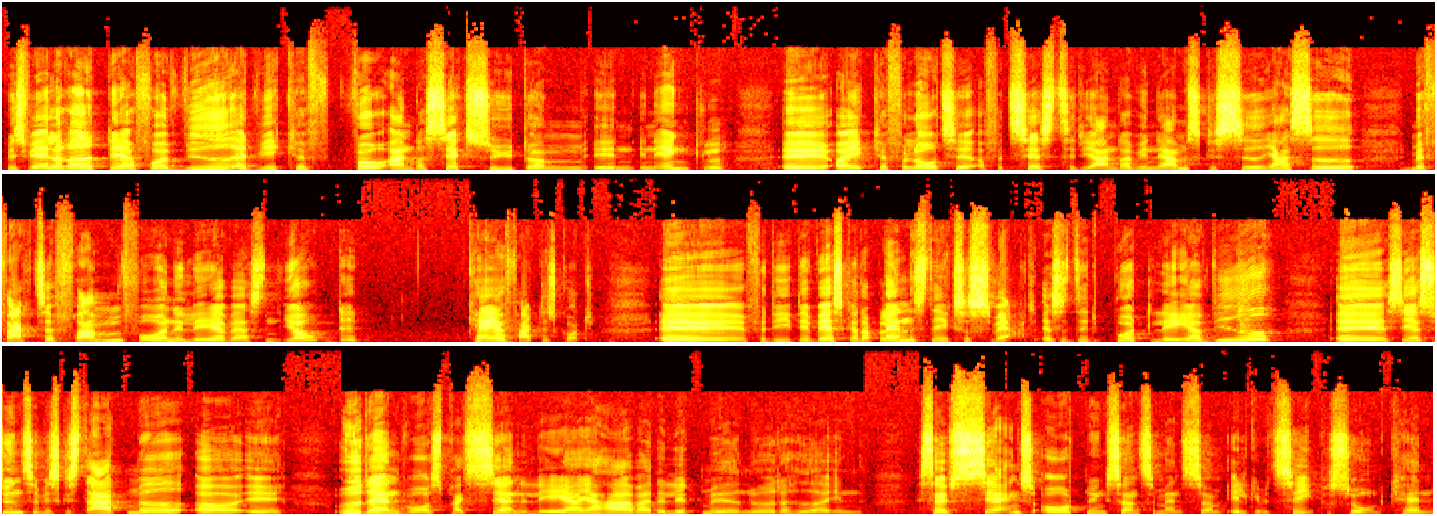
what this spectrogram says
hvis vi allerede der får at vide, at vi ikke kan få andre sexsygdomme end en enkelt, øh, og ikke kan få lov til at få test til de andre, vi nærmest skal sidde. Jeg har siddet med fakta fremme foran en læge og været sådan, jo, det kan jeg faktisk godt. Øh, fordi det væsker, der blandes, det er ikke så svært. Altså, det burde læger vide. Øh, så jeg synes, at vi skal starte med at øh, uddanne vores praktiserende læger. Jeg har arbejdet lidt med noget, der hedder en certificeringsordning, sådan så man som LGBT-person kan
